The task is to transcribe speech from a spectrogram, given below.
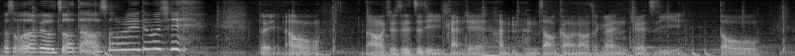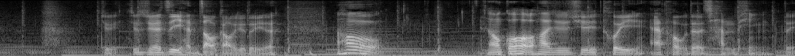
我什么都没有做到，sorry，对不起。对，然后然后就是自己感觉很很糟糕，然后整个人觉得自己都，对，就是觉得自己很糟糕就对了，然后。然后过后的话就是去退 Apple 的产品，对，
